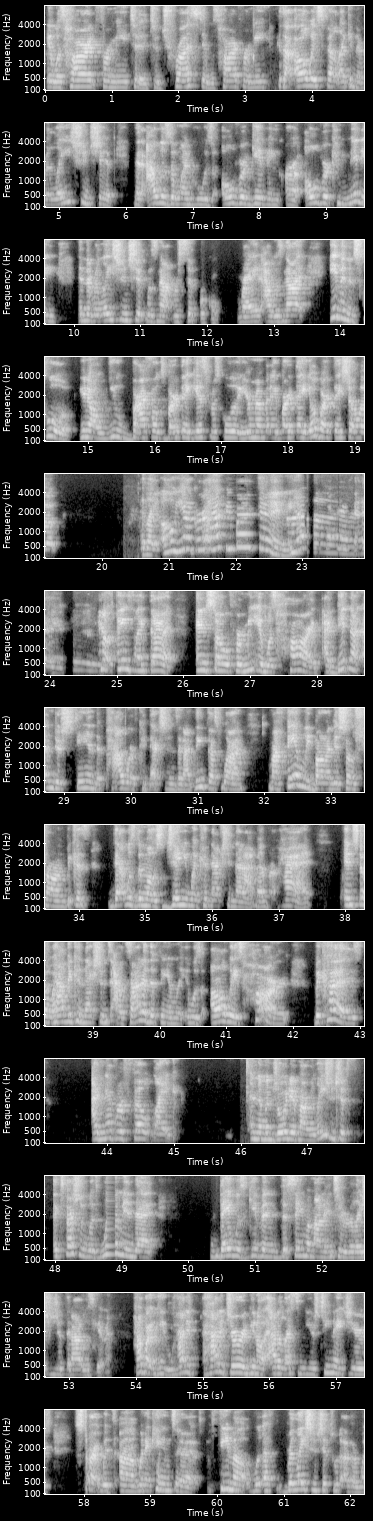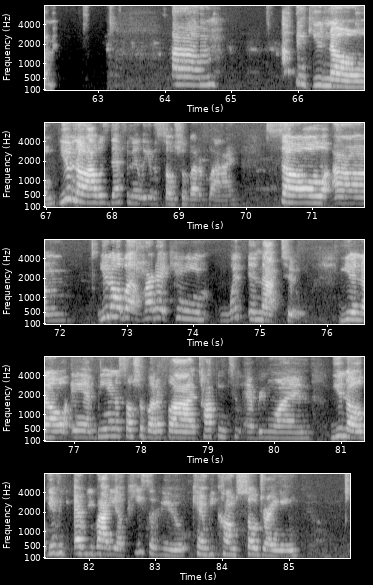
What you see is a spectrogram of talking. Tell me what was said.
It was hard for me to, to trust. It was hard for me because I always felt like in the relationship that I was the one who was over giving or over committing, and the relationship was not reciprocal right? I was not even in school. You know, you buy folks birthday gifts for school. You remember their birthday, your birthday show up. And like, oh yeah, girl, happy birthday. Ah, happy birthday. You know, things like that. And so for me, it was hard. I did not understand the power of connections. And I think that's why my family bond is so strong because that was the most genuine connection that I've ever had. And so having connections outside of the family, it was always hard because I never felt like in the majority of my relationships, especially with women, that they was given the same amount into the relationship that I was given. How about you? How did how did your you know adolescent years, teenage years start with uh, when it came to female uh, relationships with other women? Um, I think you know, you know, I was definitely the social butterfly. So, um, you know, but heartache came within that too, you know, and being a social butterfly, talking to everyone, you know, giving everybody a piece of you can become so draining.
